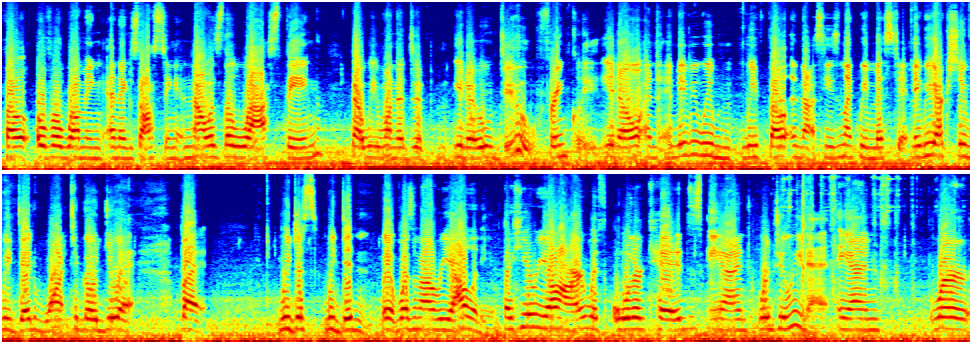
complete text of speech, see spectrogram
felt overwhelming and exhausting. And that was the last thing that we wanted to you know do frankly you know and, and maybe we we felt in that season like we missed it. Maybe actually we did want to go do it but we just we didn't. It wasn't our reality. But here we are with older kids and we're doing it. And we're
